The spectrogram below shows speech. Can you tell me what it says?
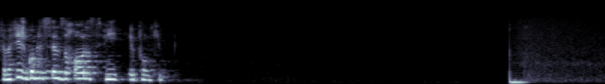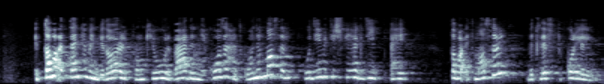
فمفيش goblet cells خالص في ال bronchiole الطبقة الثانية من جدار ال bronchiole بعد ال mucosa هتكون ال muscle ودي مفيش فيها جديد أهي. طبقة muscle بتلف كل.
